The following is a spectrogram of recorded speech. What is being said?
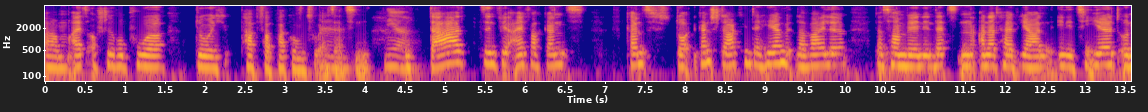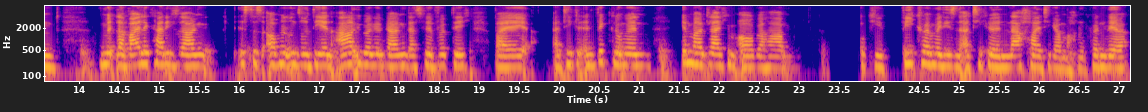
ähm, als auch Styropor durch Pappverpackungen zu hm. ersetzen. Ja. Und da sind wir einfach ganz, ganz, ganz stark hinterher mittlerweile. Das haben wir in den letzten anderthalb Jahren initiiert und mittlerweile kann ich sagen, ist es auch in unsere DNA übergegangen, dass wir wirklich bei Artikelentwicklungen immer gleich im Auge haben. Okay, wie können wir diesen Artikel nachhaltiger machen? Können wir,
